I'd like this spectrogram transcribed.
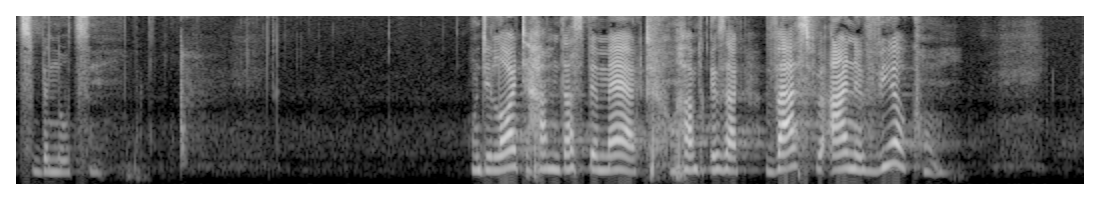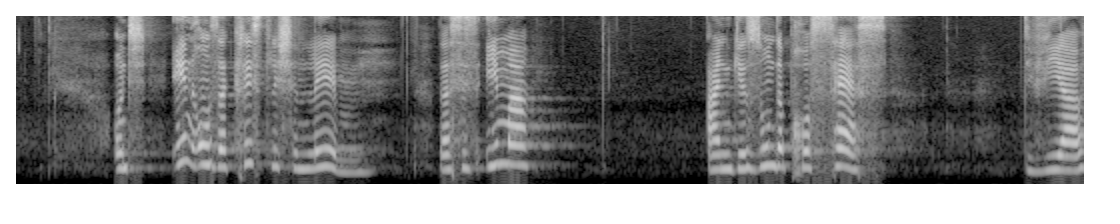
zu benutzen. Und die Leute haben das bemerkt und haben gesagt, was für eine Wirkung. Und in unser christlichen Leben, das ist immer ein gesunder Prozess, die wir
